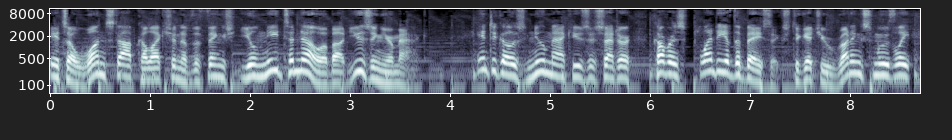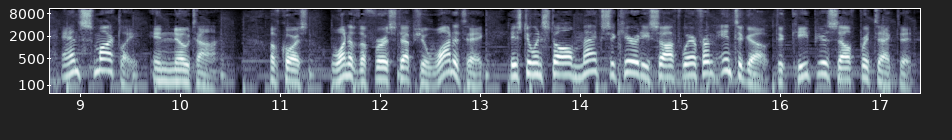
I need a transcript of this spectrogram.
It's a one stop collection of the things you'll need to know about using your Mac. Intego's new Mac User Center covers plenty of the basics to get you running smoothly and smartly in no time. Of course, one of the first steps you'll want to take is to install Mac security software from Intego to keep yourself protected.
